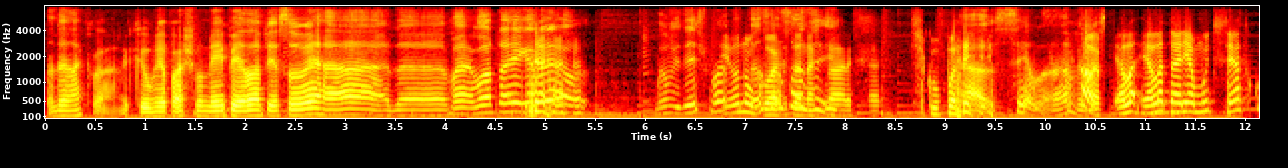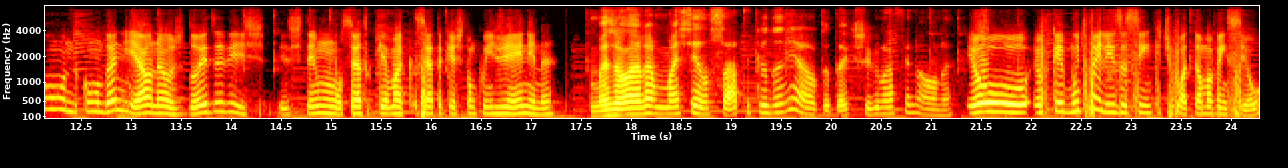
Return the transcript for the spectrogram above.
A da Ana Clara, que eu me apaixonei pela pessoa errada. Vai, volta aí, Gabriel. não me deixa fa- Eu não gosto da Ana. Clara, cara. Desculpa aí. Ah, sei lá, velho. Não, ela, ela daria muito certo com, com o Daniel, né? Os dois, eles, eles têm um certo, que- uma certa questão com higiene, né? Mas ela era mais sensata que o Daniel, tanto é que chegou na final, né? Eu, eu fiquei muito feliz, assim, que, tipo, a Thelma venceu.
